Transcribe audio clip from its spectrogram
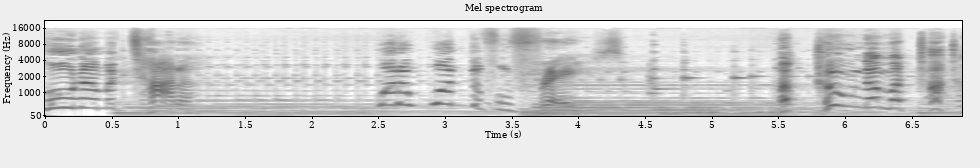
Hakuna Matata. What a wonderful phrase. Hakuna Matata.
